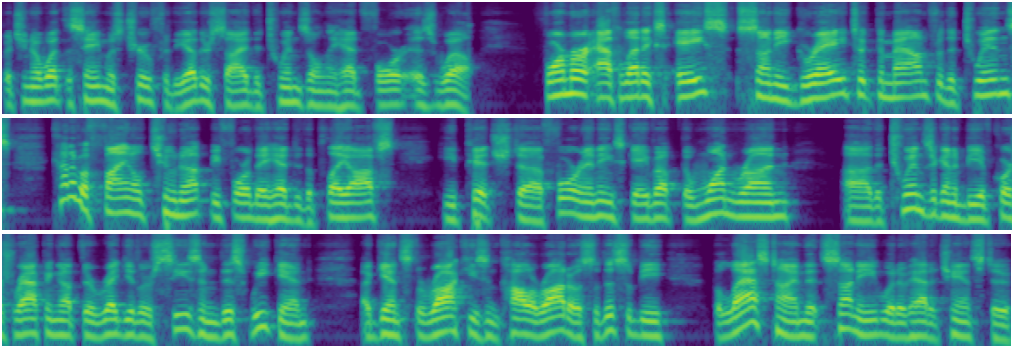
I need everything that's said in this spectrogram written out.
But you know what? The same was true for the other side. The Twins only had four as well. Former athletics ace Sonny Gray took the mound for the Twins, kind of a final tune up before they head to the playoffs. He pitched uh, four innings, gave up the one run. Uh, the Twins are going to be, of course, wrapping up their regular season this weekend against the Rockies in Colorado. So this will be the last time that Sonny would have had a chance to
